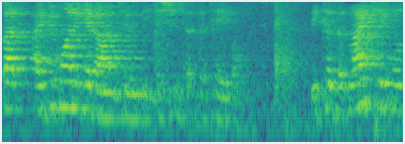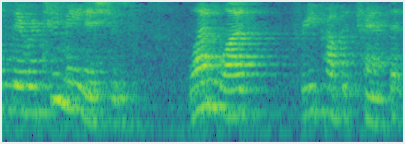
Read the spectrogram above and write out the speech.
But I do want to get on to the issues at the tables. Because at my tables, there were two main issues. One was free public transit,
